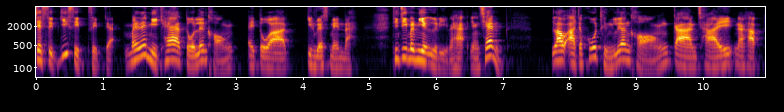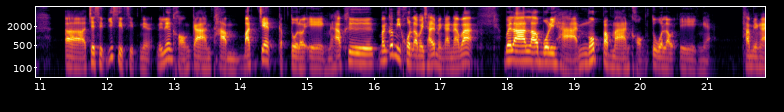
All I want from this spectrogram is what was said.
70 20 10เนี่ยไม่ได้มีแค่ตัวเรื่องของไอตัว investment นะจริงๆมันมีอย่างอื่นอีกนะฮะอย่างเช่น เราอาจจะพูดถึงเรื่องของการใช้นะครับ เจ็ดสิบยี่สิบสิบเนี่ยในเรื่องของการทำบัตเจ็ตกับตัวเราเองนะครับคือมันก็มีคนเอาไปใช้เหมือนกันนะว่า เวลาเราบริหารงบประมาณของตัวเราเองเนี่ยทำยังไง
